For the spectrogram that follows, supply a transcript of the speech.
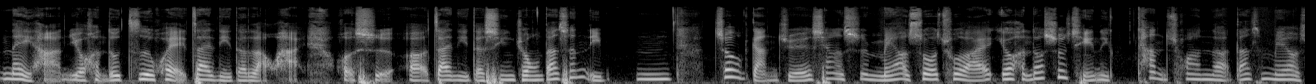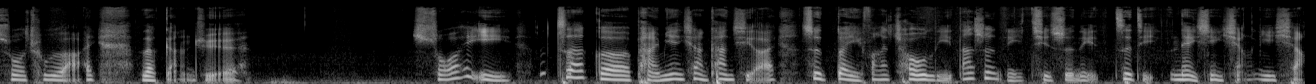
内涵，有很多智慧在你的脑海，或是呃在你的心中，但是你。嗯，就感觉像是没有说出来，有很多事情你看穿了，但是没有说出来的感觉。所以这个牌面上看起来是对方抽离，但是你其实你自己内心想一想，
